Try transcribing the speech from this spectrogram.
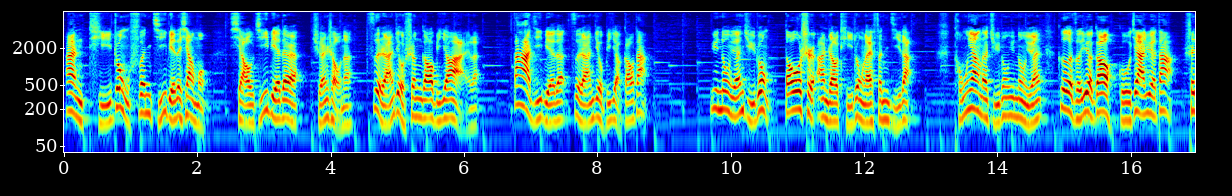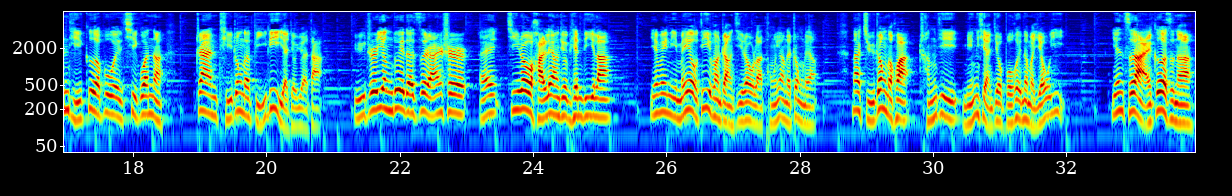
按体重分级别的项目，小级别的选手呢，自然就身高比较矮了。大级别的自然就比较高大，运动员举重都是按照体重来分级的。同样的举重运动员，个子越高，骨架越大，身体各部位器官呢，占体重的比例也就越大。与之应对的自然是，哎，肌肉含量就偏低啦，因为你没有地方长肌肉了。同样的重量，那举重的话，成绩明显就不会那么优异。因此，矮个子呢，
